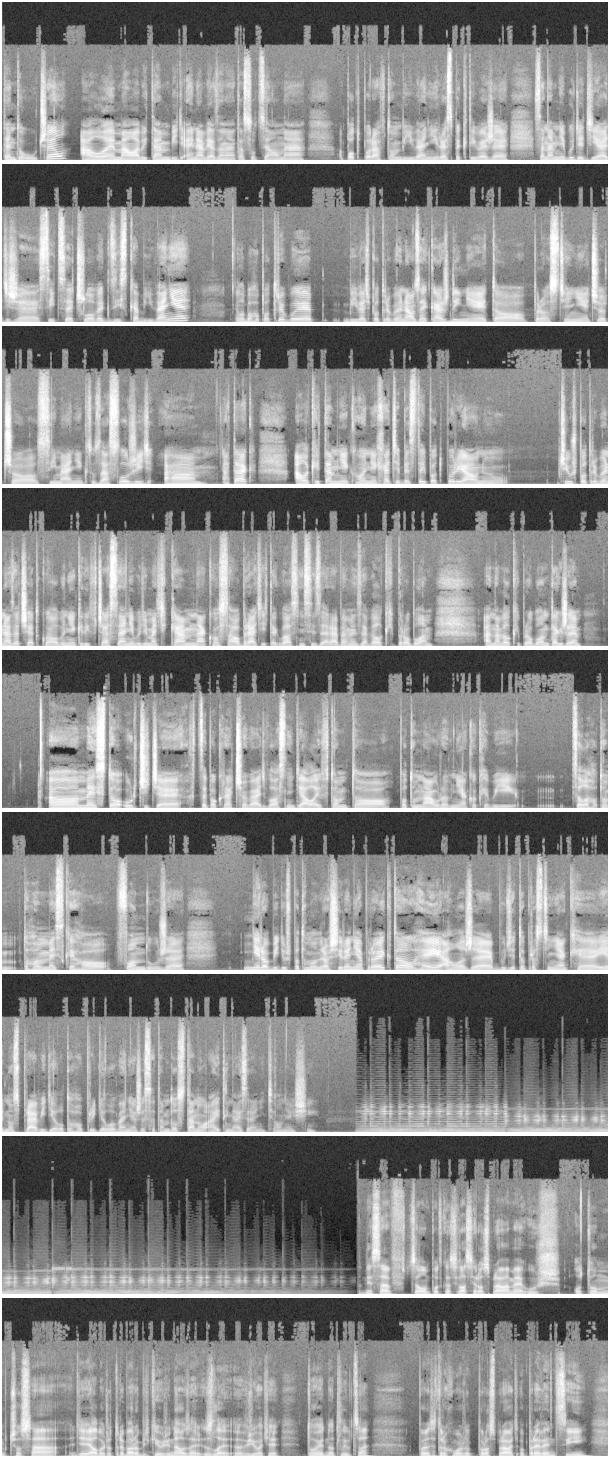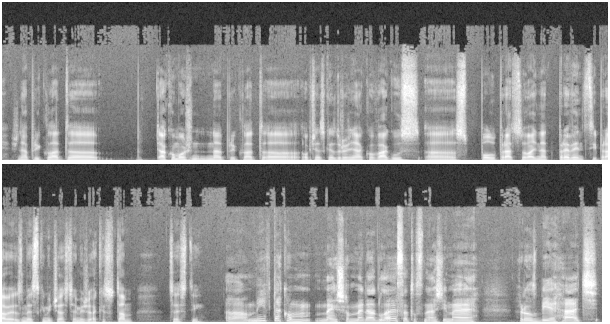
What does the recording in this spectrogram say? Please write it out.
tento účel, ale mala by tam byť aj naviazaná tá sociálna podpora v tom bývaní, respektíve, že sa nám nebude diať, že síce človek získa bývanie, lebo ho potrebuje. Bývať potrebuje naozaj každý, nie je to proste niečo, čo si má niekto zaslúžiť a, a tak. Ale keď tam niekoho necháte bez tej podpory a on ju či už potrebuje na začiatku alebo niekedy v čase a nebude mať kam na koho sa obrátiť, tak vlastne si zarábame za veľký problém a na veľký problém. Takže Uh, mesto určite chce pokračovať vlastne ďalej v tomto, potom na úrovni ako keby celého tom, toho mestského fondu, že nerobiť už potom len rozšírenia projektov, hej, ale že bude to proste nejaké jedno z pravidel toho pridelovania, že sa tam dostanú aj tí najzraniteľnejší. Dnes sa v celom podcaste vlastne rozprávame už o tom, čo sa deje alebo čo treba robiť, keď už je naozaj zle v živote toho jednotlivca. Poďme sa trochu možno porozprávať o prevencii, že napríklad e, ako môžu napríklad e, občianske združenia ako Vagus e, spolupracovať na prevencii práve s mestskými časťami, že aké sú tam cesty? My v takom menšom meradle sa to snažíme rozbiehať.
